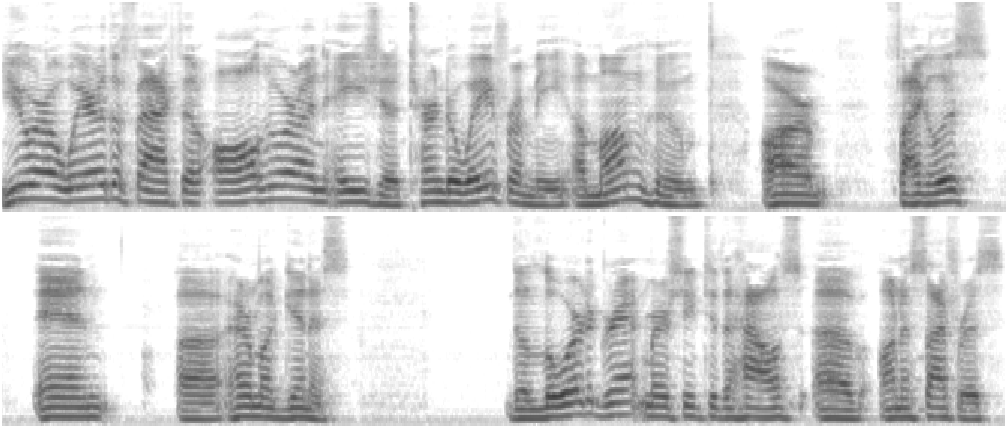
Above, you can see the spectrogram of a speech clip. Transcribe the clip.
You are aware of the fact that all who are in Asia turned away from me, among whom are Phygelus and uh, Hermogenes. The Lord grant mercy to the house of Onesiphorus,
